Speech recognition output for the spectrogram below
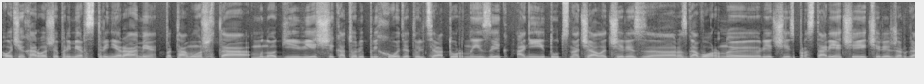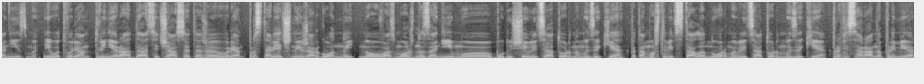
Очень хороший пример с тренерами, потому что многие вещи, которые приходят в литературный язык, они идут сначала через э, разговорную речь, через просторечие и через жаргонизмы. И вот вариант тренера, да, сейчас это же вариант просторечный и жаргонный, но, возможно, за ним э, будущее в литературном языке, потому что ведь стало нормой в литературном языке. Профессора, например,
